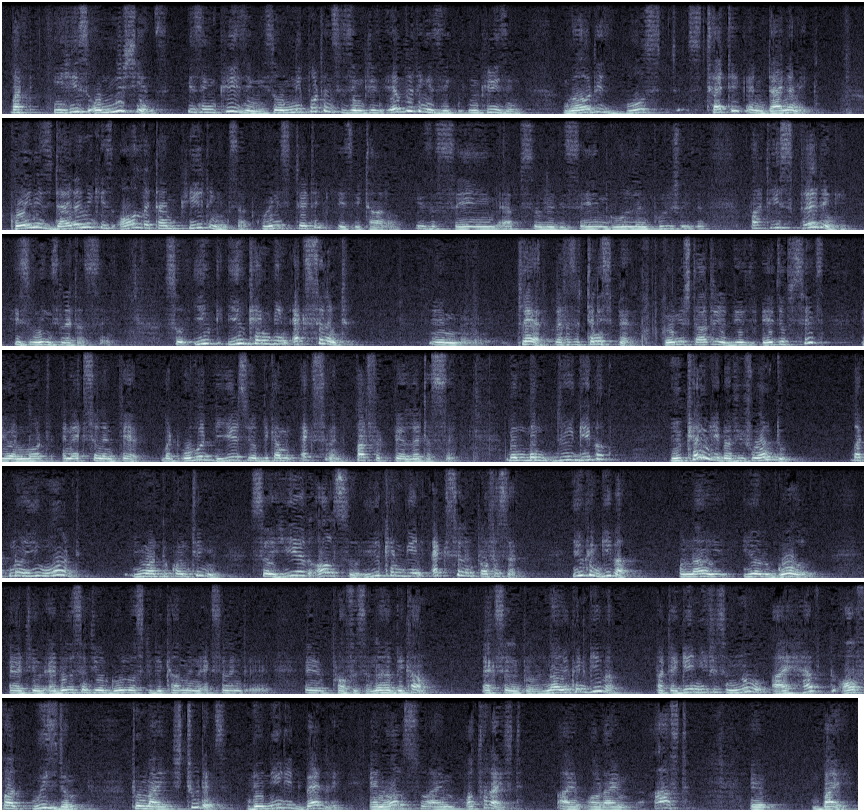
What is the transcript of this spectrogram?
But His omniscience is increasing. His omnipotence is increasing. Everything is increasing. God is both static and dynamic. When is dynamic, is all the time creating himself. When is static, is eternal. He's the same, absolutely the same golden Purusha. But he's spreading his wings, let us say. So you, you can be an excellent um, player, let us say tennis player. When you started at the age of six, you are not an excellent player. But over the years, you have become an excellent, perfect player, let us say. Then, then do you give up? You can give up if you want to. But no, you won't. You want to continue. So here also, you can be an excellent professor. You can give up. Well, now your goal, at your adolescent, your goal was to become an excellent uh, uh, professor. Now become excellent professor. Now you can give up. But again, if you say, no, I have to offer wisdom to my students. They need it badly. And also I am authorized, I am, or I am asked uh, by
